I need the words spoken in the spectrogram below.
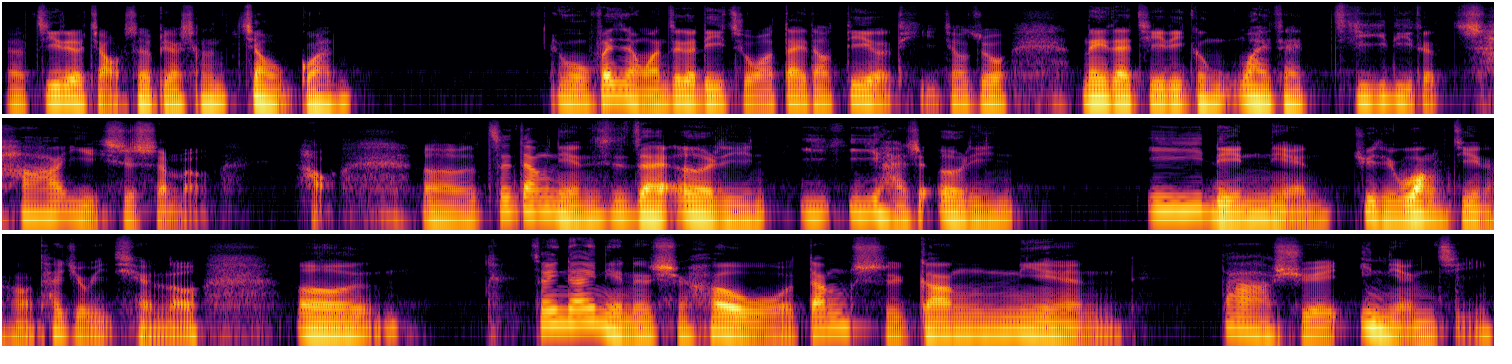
呃激励的角色比较像教官。我分享完这个例子，我要带到第二题，叫做内在激励跟外在激励的差异是什么？好，呃，这当年是在二零一一还是二零一零年？具体忘记了哈，太久以前了。呃，在那一年的时候，我当时刚念。大学一年级，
